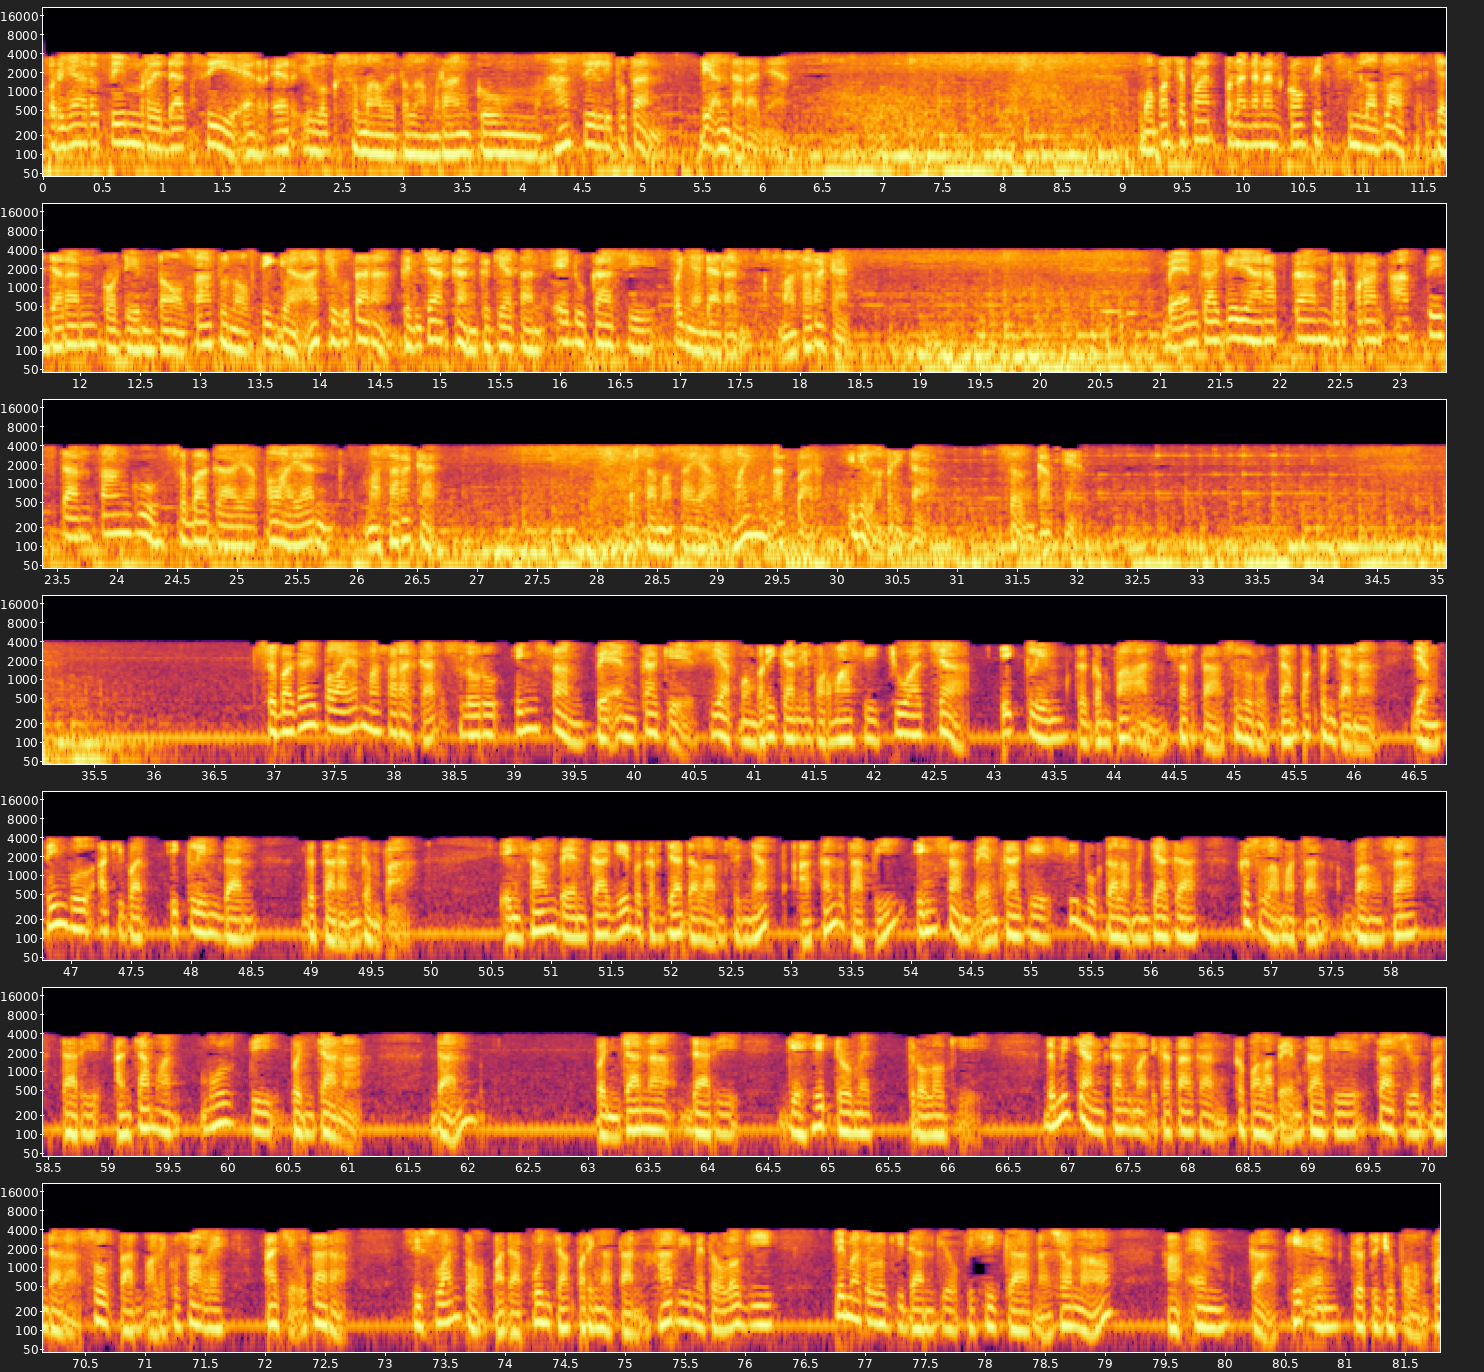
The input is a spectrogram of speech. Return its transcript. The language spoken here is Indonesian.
Pendengar tim redaksi RRI Lok Semawe telah merangkum hasil liputan di antaranya. Mempercepat penanganan COVID-19, jajaran Kodim 0103 Aceh Utara gencarkan kegiatan edukasi penyadaran masyarakat. BMKG diharapkan berperan aktif dan tangguh sebagai pelayan masyarakat. Bersama saya Maimun Akbar, inilah berita selengkapnya. Sebagai pelayan masyarakat, seluruh insan BMKG siap memberikan informasi cuaca, iklim, kegempaan, serta seluruh dampak bencana yang timbul akibat iklim dan getaran gempa. Insan BMKG bekerja dalam senyap, akan tetapi insan BMKG sibuk dalam menjaga keselamatan bangsa dari ancaman multi bencana dan bencana dari gehidrometeorologi. Demikian kalimat dikatakan Kepala BMKG Stasiun Bandara Sultan Saleh Aceh Utara, Siswanto pada puncak peringatan Hari Meteorologi, Klimatologi dan Geofisika Nasional HMKGN ke-74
